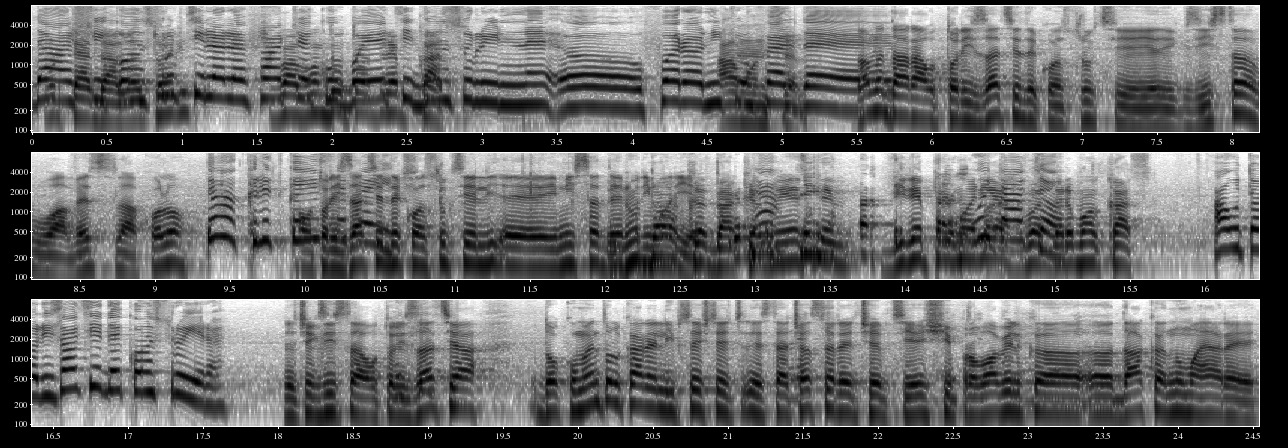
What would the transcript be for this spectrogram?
Da, Curtea și de alături construcțiile le și v-a face cu vândut-o băieții drept casă. dânsului ne, uh, fără niciun fel înțeles. de... Doamne, dar autorizație de construcție există? O aveți la acolo? Da, cred că Autorizație este pe de aici. construcție e, emisă de nu, primărie. Dacă, dacă Da. nu este, vine primăria și vă Uitați-o. dărâmă casă. Autorizație de construire. Deci există autorizația. Documentul care lipsește este această recepție și probabil că uh, dacă nu mai are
